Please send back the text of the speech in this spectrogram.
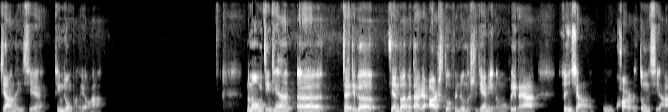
这样的一些听众朋友哈，那么我们今天呃，在这个简短的大概二十多分钟的时间里呢，我会给大家分享五块的东西哈。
